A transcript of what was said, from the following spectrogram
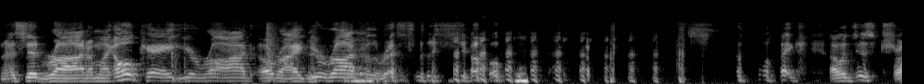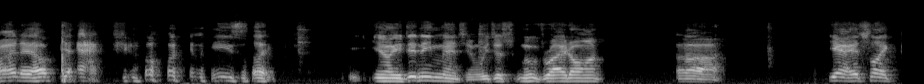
And I said Rod. I'm like, okay, you're Rod. All right, you're Rod for the rest of the show. like I was just trying to help you act, you know. And he's like, you know, he didn't even mention. We just moved right on. Uh, yeah, it's like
